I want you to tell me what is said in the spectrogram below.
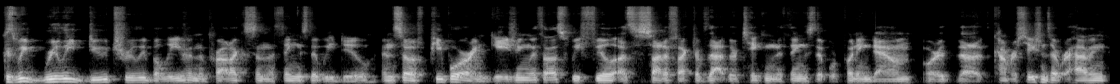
because we really do truly believe in the products and the things that we do. And so if people are engaging with us, we feel as a side effect of that, they're taking the things that we're putting down or the conversations that we're having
